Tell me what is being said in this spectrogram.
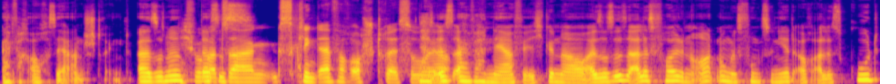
einfach auch sehr anstrengend. Also, ne, Ich wollte sagen, es klingt einfach auch Stress so, das ja. ist einfach nervig, genau. Also, es ist alles voll in Ordnung. Es funktioniert auch alles gut,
